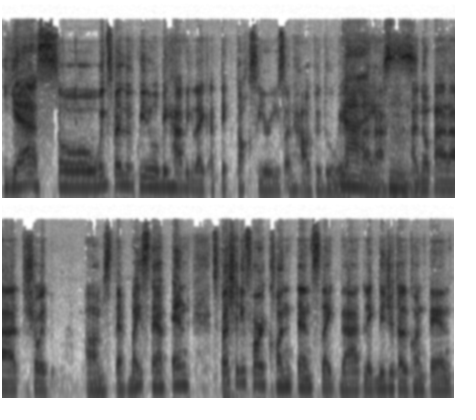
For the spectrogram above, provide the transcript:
Yes. So Wigs by the Queen will be having like a TikTok series on how to do it. Nice. Para, ano, para to show it um, step by step. And especially for contents like that, like digital content,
